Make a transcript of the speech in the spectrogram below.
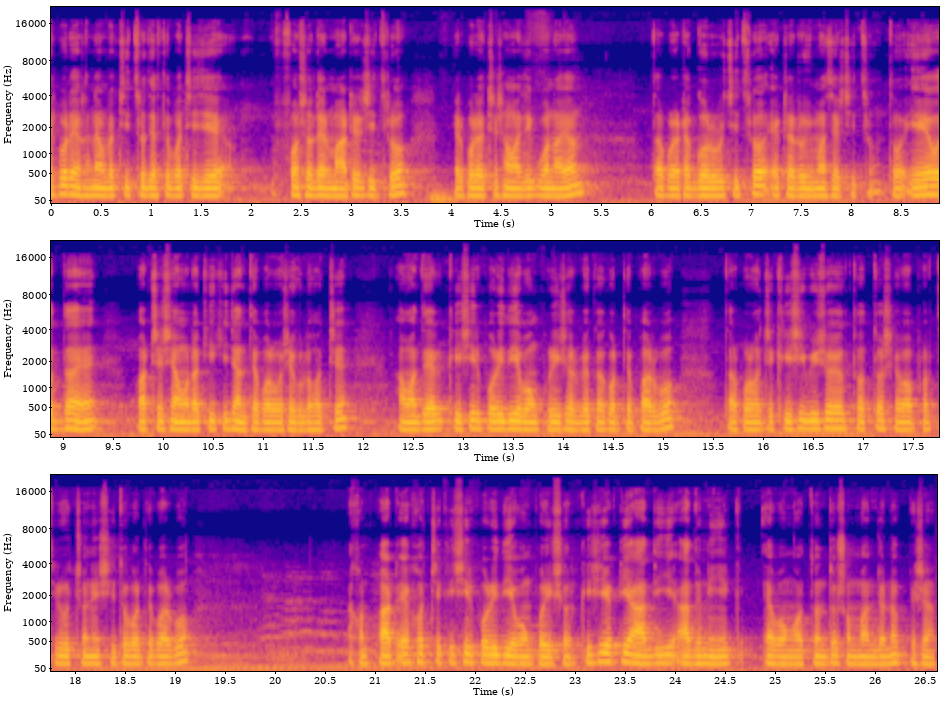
এরপরে এখানে আমরা চিত্র দেখতে পাচ্ছি যে ফসলের মাঠের চিত্র, এরপরে হচ্ছে সামাজিক বনায়ন তারপর একটা গরুর চিত্র, একটা রুই মাছের চিত্র। তো এ অধ্যায়ে পাঠ শেষে আমরা কী কী জানতে পারব সেগুলো হচ্ছে আমাদের কৃষির পরিধি এবং পরিসর ব্যাখ্যা করতে পারব। তারপর হচ্ছে কৃষি বিষয়ক তথ্য, সেবা প্রাপ্তির উচ্চ নিশ্চিত করতে পারব। এখন পাঠ এক হচ্ছে কৃষির পরিধি এবং পরিসর। কৃষি একটি আদি, আধুনিক এবং অত্যন্ত সম্মানজনক পেশা।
